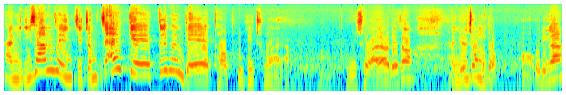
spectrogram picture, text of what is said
한 2, 3cm 좀 짧게 뜨는 게 더 보기 좋아요. 어, 보기 좋아요. 그래서 한요 정도. 어, 우리가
